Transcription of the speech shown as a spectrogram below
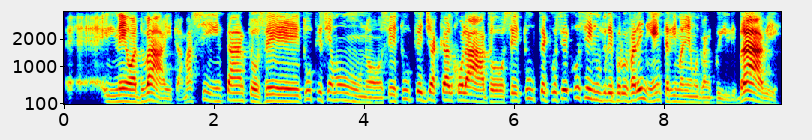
ehm, il Neo-Advaita: "Ma sì, intanto se tutti siamo uno, se tutto è già calcolato, se tutto è così e così, è inutile proprio fare niente, rimaniamo tranquilli". Bravi!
